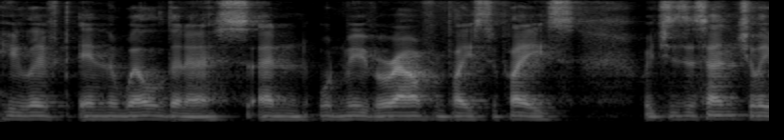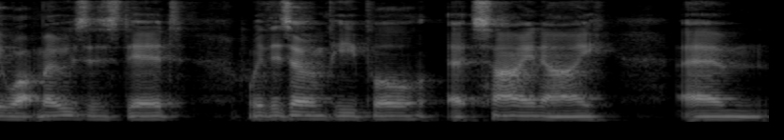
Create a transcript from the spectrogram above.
who lived in the wilderness and would move around from place to place, which is essentially what Moses did with his own people at Sinai. Um,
